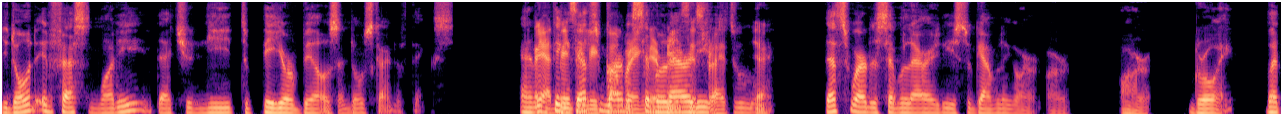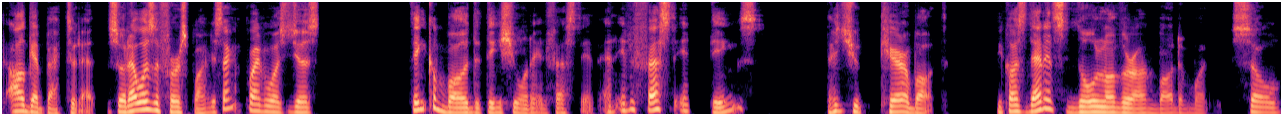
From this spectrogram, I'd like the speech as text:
you don't invest money that you need to pay your bills and those kind of things. And yeah, I think that's where the similarities right? to yeah. that's where the similarities to gambling are are are growing. But I'll get back to that. So that was the first point. The second point was just think about the things you want to invest in and invest in things that you care about because then it's no longer about the money. So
